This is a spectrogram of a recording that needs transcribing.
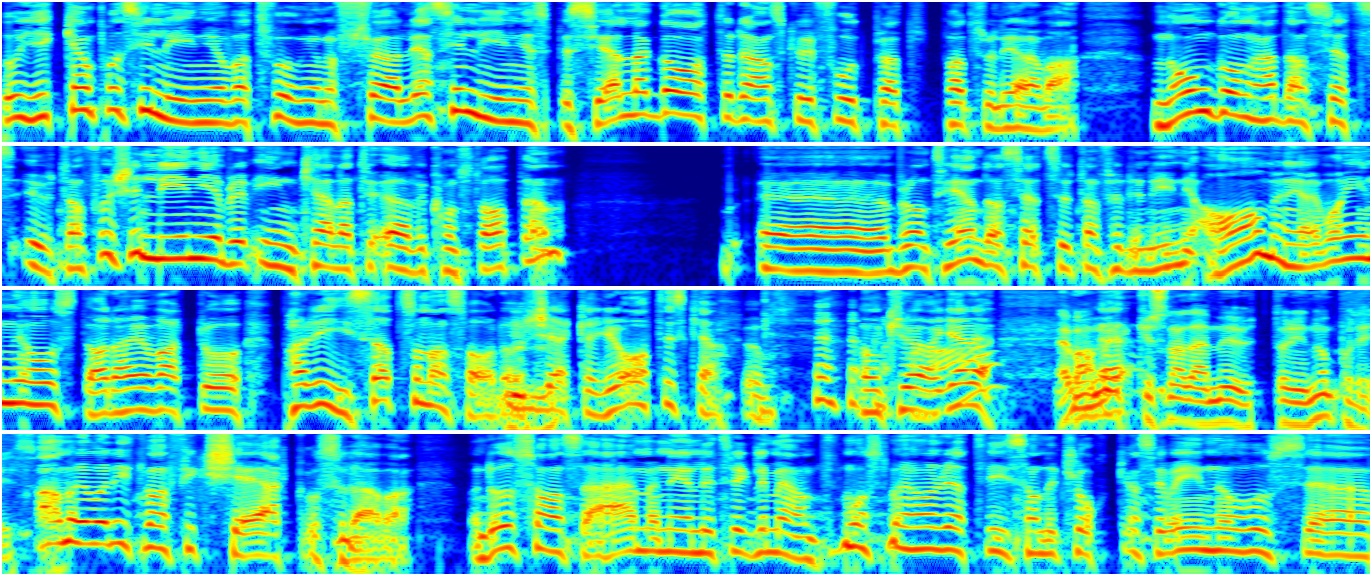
Då gick han på sin linje och var tvungen att följa sin linje, speciella gator där han skulle fotpatrullera. Va? Någon gång hade han setts utanför sin linje, blev inkallad till överkonstapeln. Eh, Brontén, du har setts utanför din linje. Ja, men jag var inne hos, då hade han ju varit och parisat som man sa då, och käkat gratis kanske någon krögare. Det var Men- mycket sådana där mutor inom polisen. Ja men det var lite man fick käk och sådär va. Men då sa han så här, men enligt reglementet måste man ha en rättvisande klocka. Så jag var inne hos eh,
